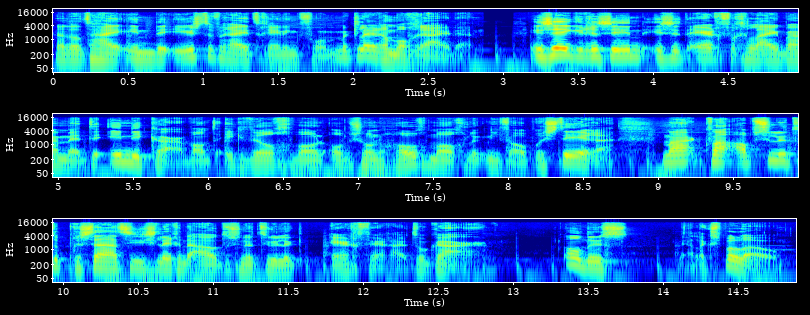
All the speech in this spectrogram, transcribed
nadat hij in de eerste vrije training voor McLaren mocht rijden. In zekere zin is het erg vergelijkbaar met de IndyCar, want ik wil gewoon op zo'n hoog mogelijk niveau presteren. Maar qua absolute prestaties liggen de auto's natuurlijk erg ver uit elkaar. Al dus Alex Palou.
